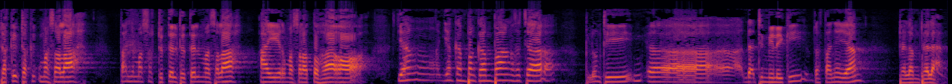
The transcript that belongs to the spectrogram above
dakik-dakik masalah, tanya masalah detail-detail masalah air, masalah tohara. Yang yang gampang-gampang saja belum di uh, dimiliki, terus tanya yang dalam-dalam.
